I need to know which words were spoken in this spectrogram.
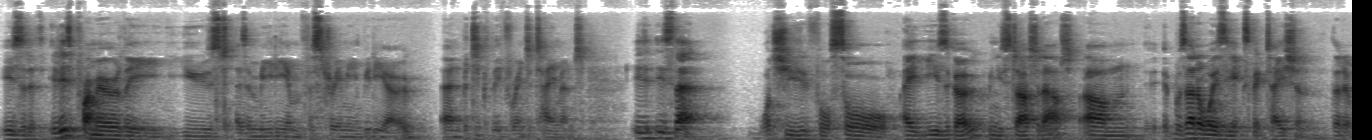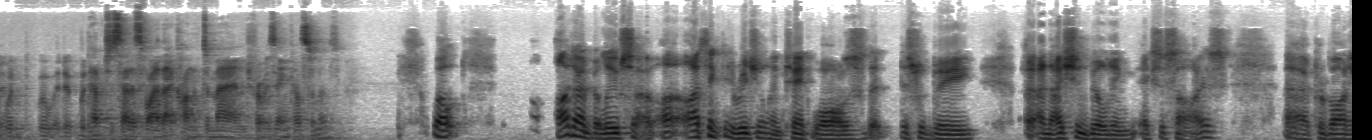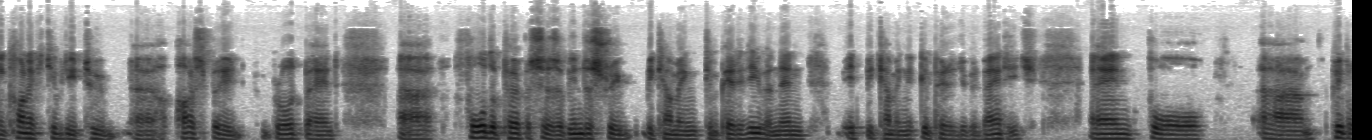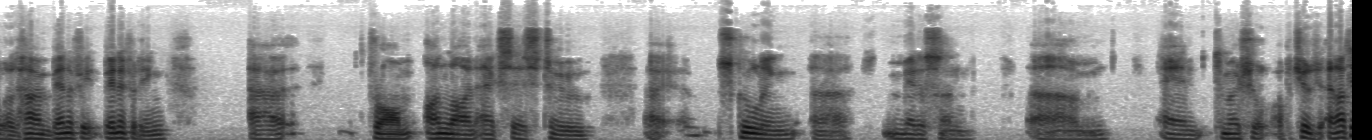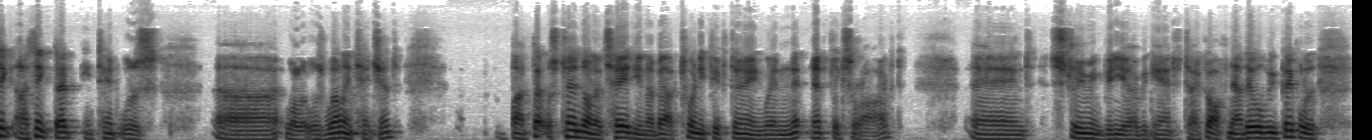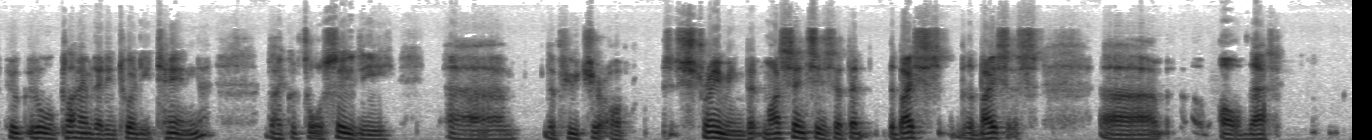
is that it is primarily used as a medium for streaming video and particularly for entertainment. Is, is that what you foresaw eight years ago when you started out? Um, was that always the expectation that it would it would have to satisfy that kind of demand from its end customers? Well, I don't believe so. I, I think the original intent was that this would be a nation building exercise, uh, providing connectivity to uh, high speed broadband uh, for the purposes of industry becoming competitive and then it becoming a competitive advantage, and for um, people at home benefit benefiting uh, from online access to uh, schooling, uh, medicine, um, and commercial opportunity. And I think I think that intent was uh, well, it was well intentioned, but that was turned on its head in about 2015 when Netflix arrived and streaming video began to take off. Now there will be people who, who will claim that in 2010 they could foresee the um, the future of streaming, but my sense is that the, the base the basis uh, of that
